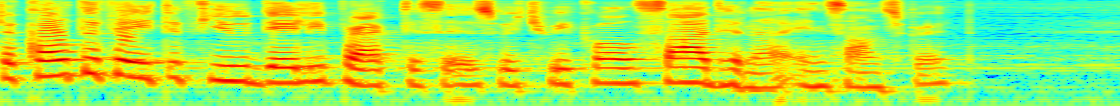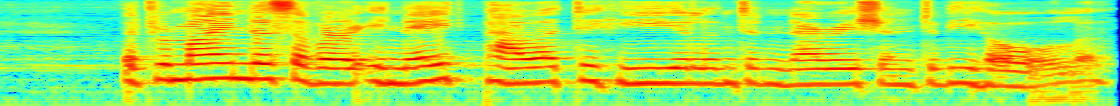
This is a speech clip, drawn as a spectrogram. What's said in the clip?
To cultivate a few daily practices, which we call sadhana in Sanskrit, that remind us of our innate power to heal and to nourish and to be whole.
